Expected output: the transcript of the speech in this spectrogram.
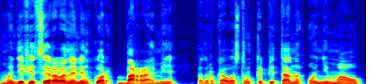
Модифицированный линкор «Барами» под руководством капитана Онимау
